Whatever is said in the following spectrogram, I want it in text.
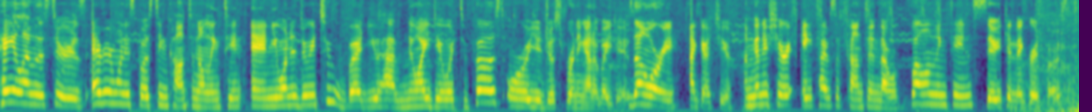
Hey Lemlisters! Everyone is posting content on LinkedIn and you want to do it too, but you have no idea what to post or you're just running out of ideas. Don't worry, I got you. I'm gonna share 8 types of content that work well on LinkedIn so you can make great posts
